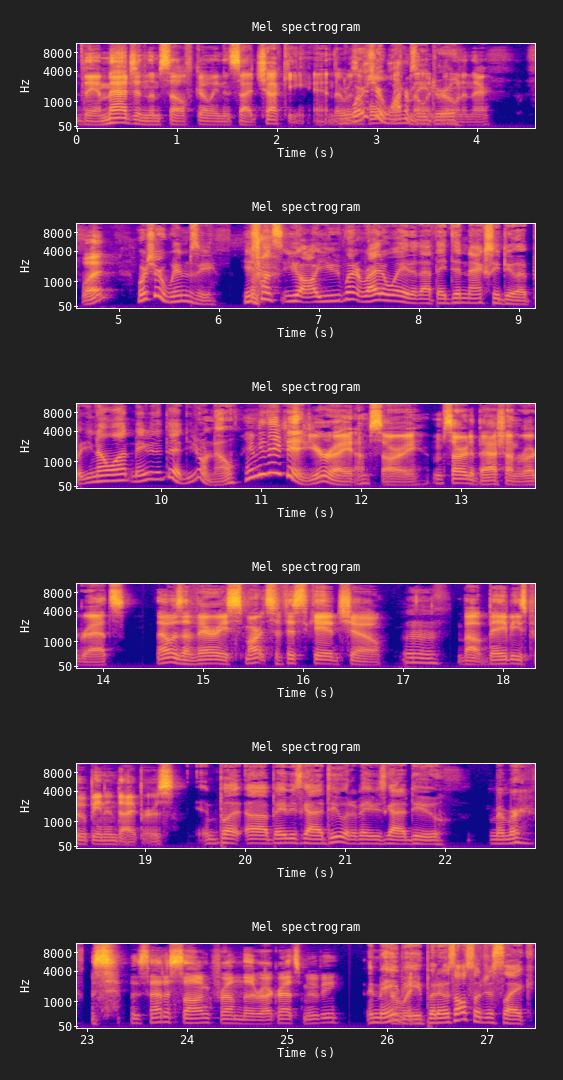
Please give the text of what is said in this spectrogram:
They imagined themselves going inside Chucky, and there was Where's a your whole whimsy, watermelon Drew? growing in there. What? Where's your whimsy? You just went you you went right away to that they didn't actually do it, but you know what? Maybe they did. You don't know. Maybe they did. You're right. I'm sorry. I'm sorry to bash on Rugrats. That was a very smart, sophisticated show hmm about babies pooping in diapers. But uh, baby's got to do what a baby's got to do. Remember? Was, was that a song from the Rugrats movie? Maybe, may Or be, wait. but it was also just like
